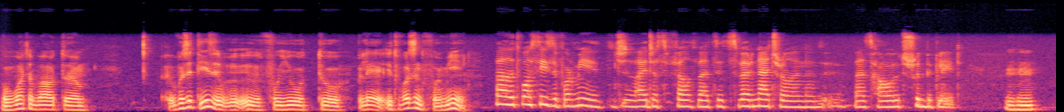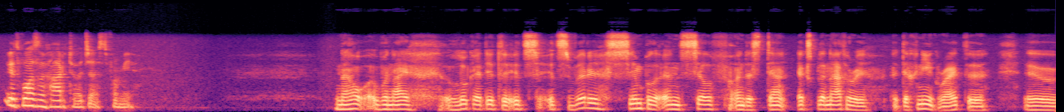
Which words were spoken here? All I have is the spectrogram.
What about? Um, was it easy uh, for you to play? It wasn't for me. Well, it was easy for me. I just felt that it's very natural and uh, that's how it should be played. hmm It wasn't hard to adjust for me. Now, uh, when I look at it, it's it's very simple and self-understand explanatory technique, right? Uh, uh,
